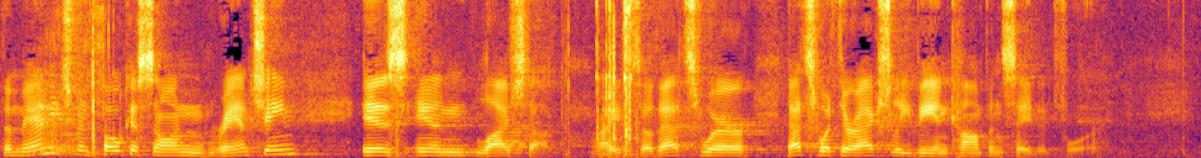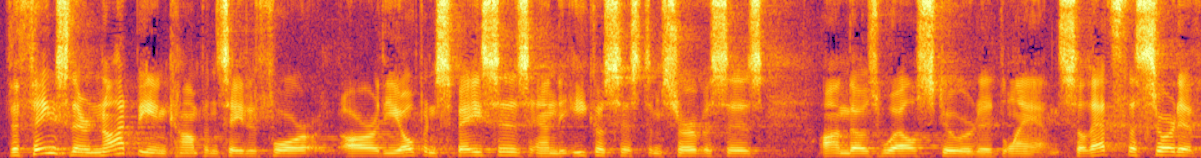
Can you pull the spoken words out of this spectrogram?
the management focus on ranching is in livestock, right? So that's where that's what they're actually being compensated for. The things they're not being compensated for are the open spaces and the ecosystem services on those well stewarded lands. So that's the sort of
